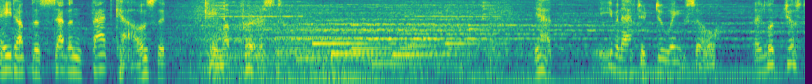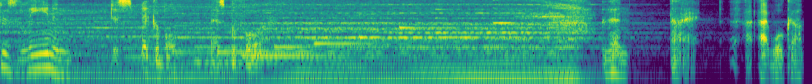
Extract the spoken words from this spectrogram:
ate up the seven fat cows that came up first. Yet, even after doing so, they looked just as lean and despicable as before. Then I, I woke up,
